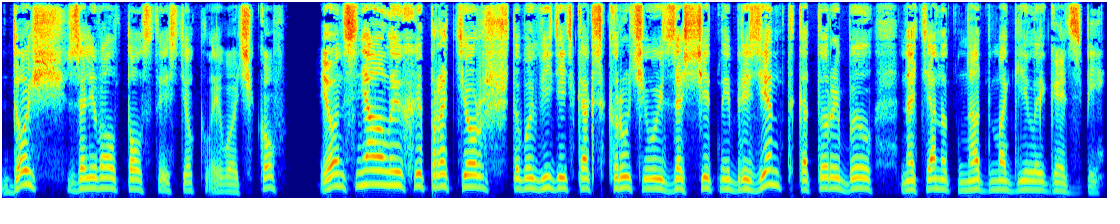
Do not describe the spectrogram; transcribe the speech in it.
Дождь заливал толстые стекла его очков, и он снял их и протер, чтобы видеть, как скручивают защитный брезент, который был натянут над могилой Гэтсби.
